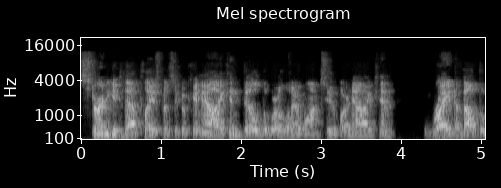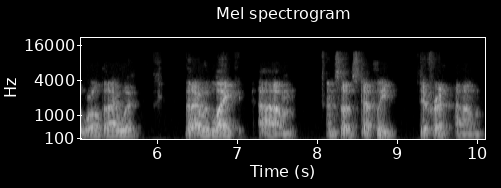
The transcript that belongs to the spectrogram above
starting to get to that place where it's like, okay, now I can build the world that I want to, or now I can write about the world that I would that I would like. Um, and so it's definitely different. Um,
